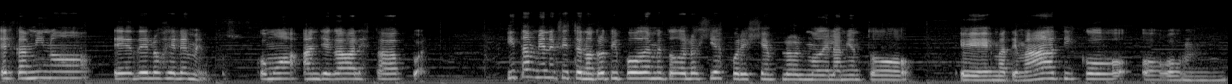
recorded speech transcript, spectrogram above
el camino eh, de los elementos, cómo han llegado al estado actual. Y también existen otro tipo de metodologías, por ejemplo, el modelamiento matemático o, mm,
